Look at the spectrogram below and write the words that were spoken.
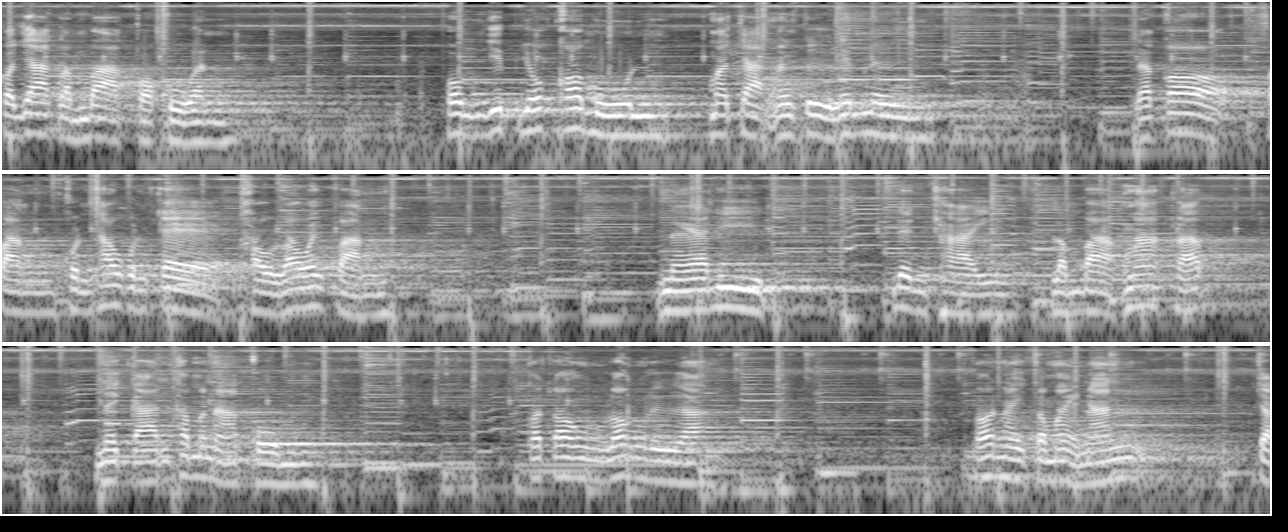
ก็ยากลำบากพอควร ผมยิบยกข้อมูลมาจากหนังสือเล่มหนึ่ง แล้วก็ฟังคนเฒ่าคนแก่เขาเล่าให้ฟัง ในอดีตเด่นชัยลำบากมากครับ ในการคมนาคม ก็ต้องล่องเรือ เพราะในสมัยนั้นจะ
